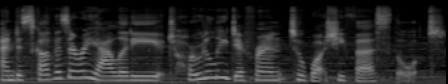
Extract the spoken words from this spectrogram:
and discovers a reality totally different to what she first thought.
